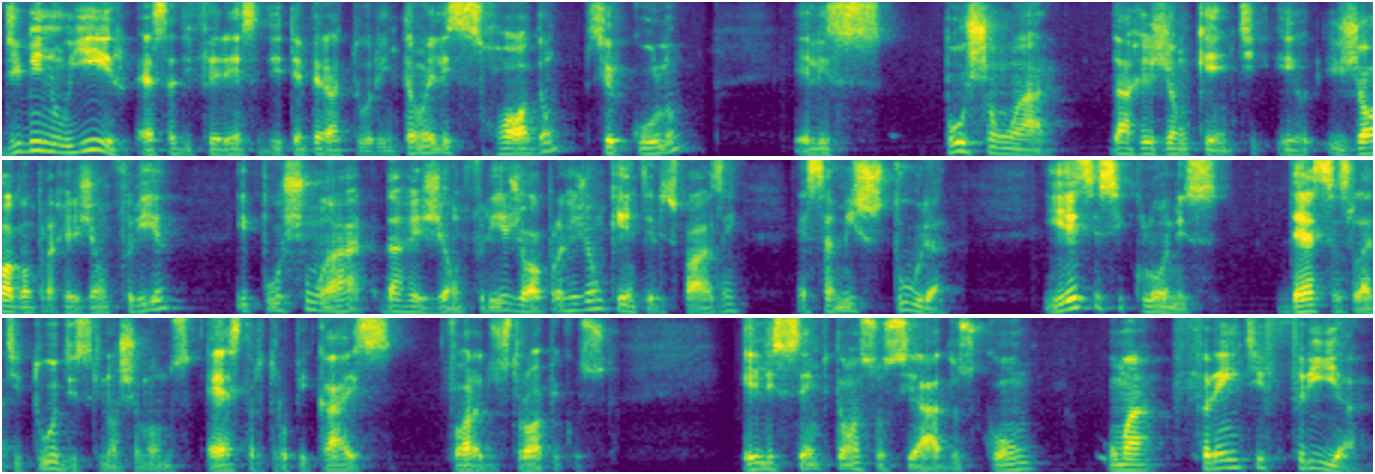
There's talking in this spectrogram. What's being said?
diminuir essa diferença de temperatura. Então eles rodam, circulam, eles puxam o ar da região quente e, e jogam para a região fria e puxam o ar da região fria e jogam para a região quente. Eles fazem essa mistura. E esses ciclones dessas latitudes que nós chamamos extratropicais, fora dos trópicos, eles sempre estão associados com uma frente fria,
